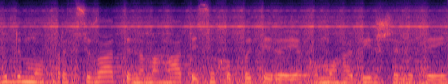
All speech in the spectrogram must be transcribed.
будемо працювати, намагатись охопити якомога більше людей.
